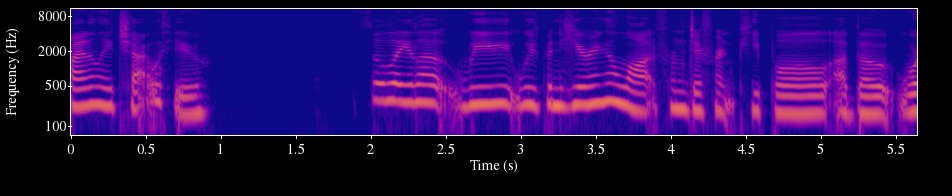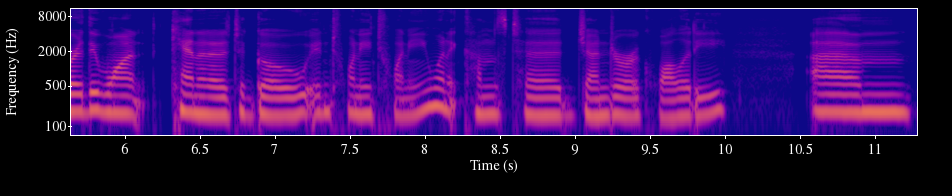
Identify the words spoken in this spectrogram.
finally chat with you. So Layla, we we've been hearing a lot from different people about where they want Canada to go in 2020 when it comes to gender equality. Um,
